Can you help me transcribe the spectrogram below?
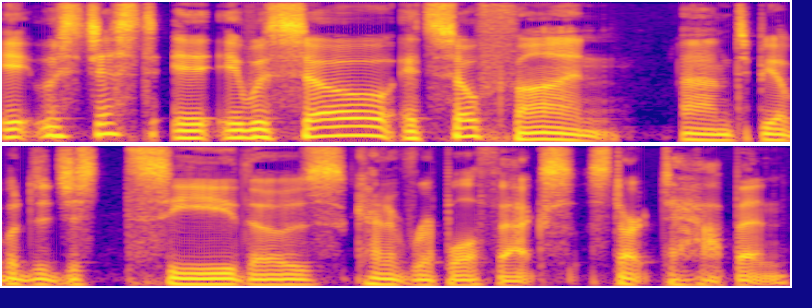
it was just it, it was so it's so fun um, to be able to just see those kind of ripple effects start to happen.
